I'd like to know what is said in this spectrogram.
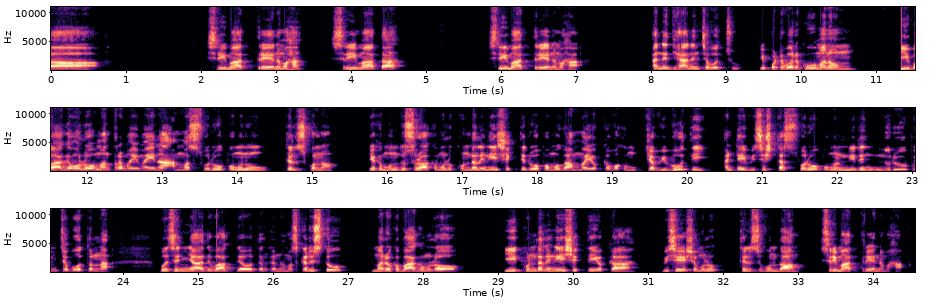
శ్రీమాత్రే నమ. శ్రీమాత శ్రీమాత్రే నమ అని ధ్యానించవచ్చు. ఇప్పటి వరకు మనం ఈ భాగంలో మంత్రమయమైన అమ్మ స్వరూపమును తెలుసుకున్నాం. ఇక ముందు శ్లోకములు కుండలిని శక్తి రూపముగా అమ్మ యొక్క ఒక ముఖ్య విభూతి అంటే విశిష్ట స్వరూపమును నిరి నిరూపించబోతున్న వసన్యాది వాగ్దేవతలకు నమస్కరిస్తూ మరొక భాగంలో ఈ కుండలిని శక్తి యొక్క విశేషములు తెలుసుకుందాం. శ్రీమాత్రే నమః.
